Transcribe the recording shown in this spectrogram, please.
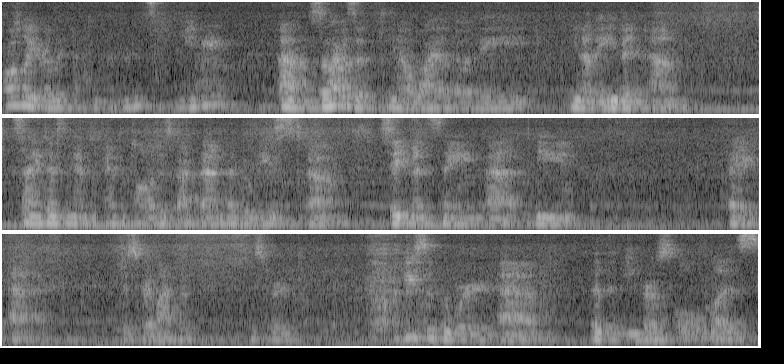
probably early 1500s, maybe. Um, so that was a you know a while ago, and they you know they even um, scientists and anthropologists back then had released um, statements saying that the a uh, just for lack of just for use of the word um, the Negro soul was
